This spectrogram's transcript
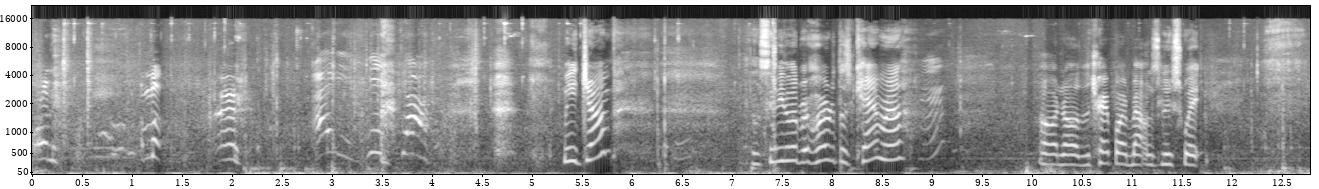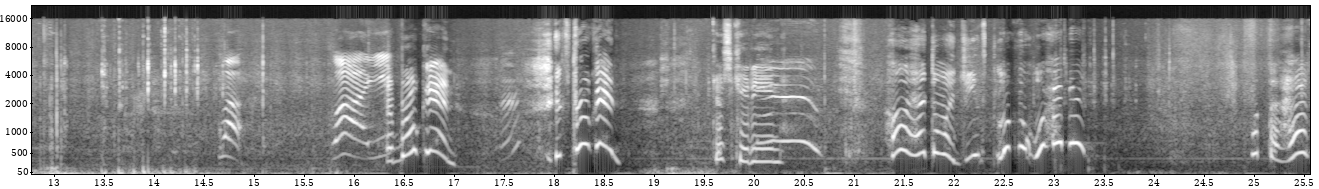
On. I'm up. I need this Me jump? It's gonna be a little bit hard with this camera. Oh no, the tripod mountain's loose weight. Look. It's broken! It's broken! Just kidding. How the heck do my jeans look at what happened? What the heck?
